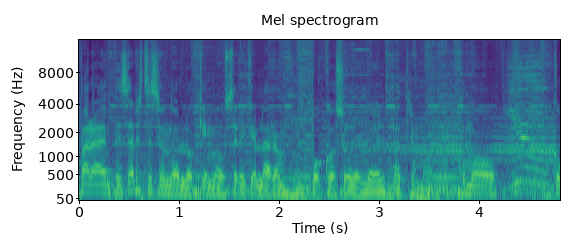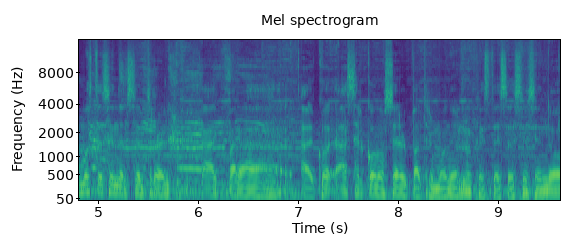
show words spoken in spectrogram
para empezar este segundo bloque, me gustaría que habláramos un poco sobre lo del patrimonio. ¿Cómo, cómo estás en el centro del CAC para hacer conocer el patrimonio lo que estés haciendo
